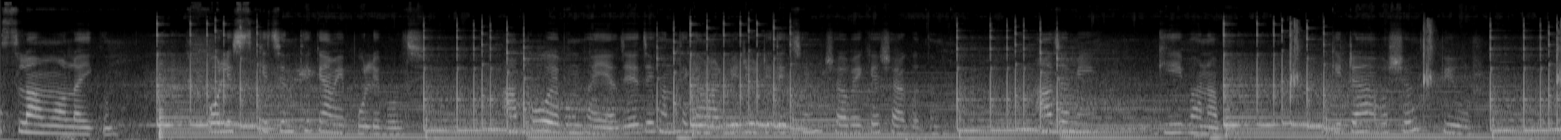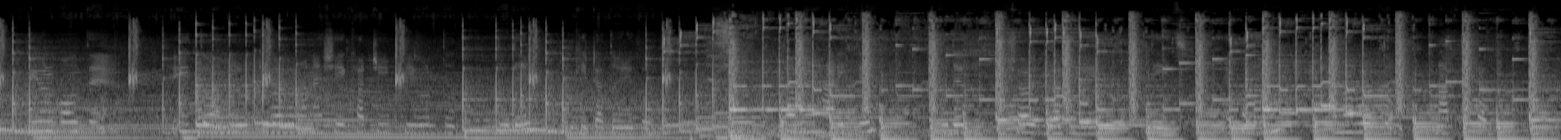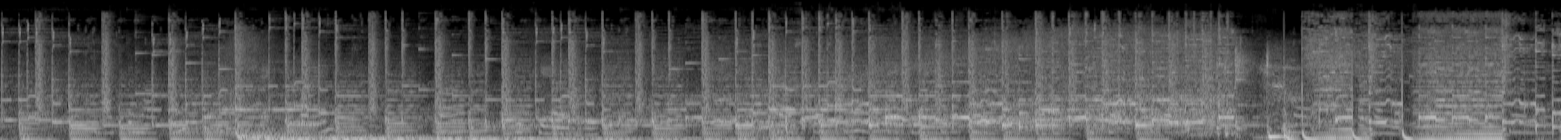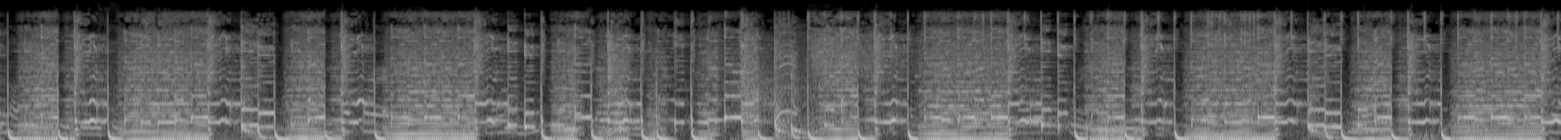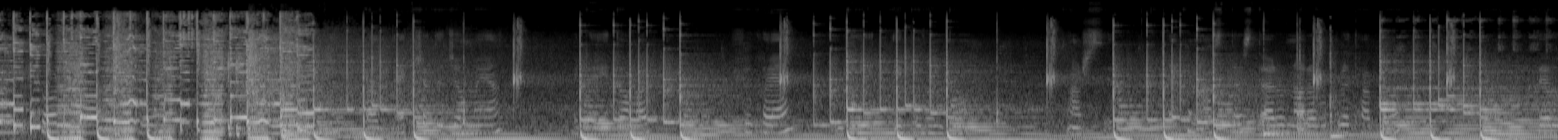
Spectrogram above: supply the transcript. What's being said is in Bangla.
আসসালামু আলাইকুম। পলিস কিচেন থেকে আমি পলি বলছি। আপু এবং ভাইয়া যে যেখান থেকে আমার ভিডিওটি দেখছেন সবাইকে স্বাগতম। আজ আমি ঘি বানাবো। ঘিটা অবশ্য পিওর পিওর বলতে এই তো আমি কীভাবে মানে সেই খাঁটি থাকব তেল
